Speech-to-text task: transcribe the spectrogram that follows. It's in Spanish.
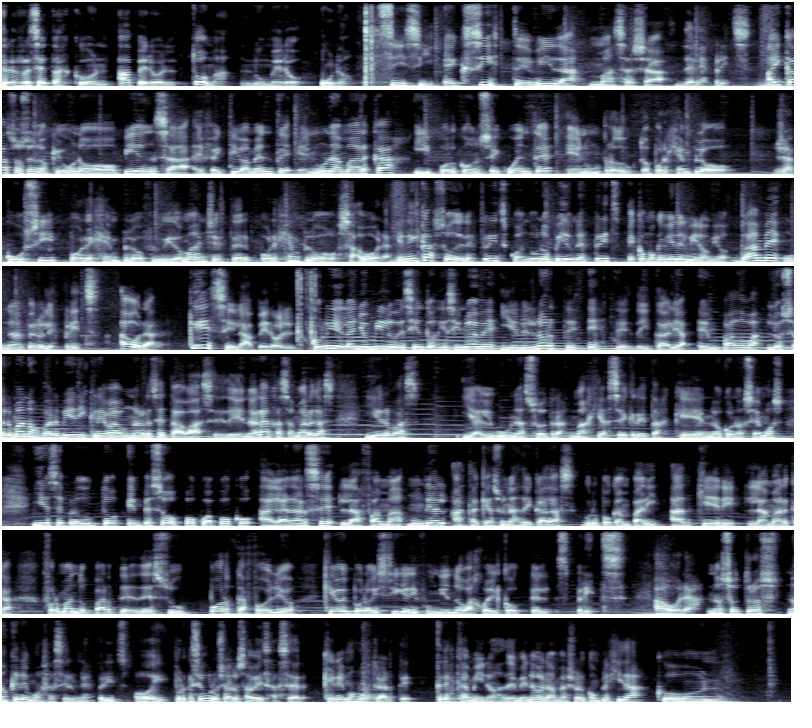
Tres recetas con Aperol. Toma número uno. Sí, sí, existe vida más allá del spritz. Hay casos en los que uno piensa efectivamente en una marca y por consecuente en un producto. Por ejemplo, jacuzzi, por ejemplo fluido Manchester, por ejemplo Sabora. En el caso del Spritz, cuando uno pide un Spritz es como que viene el binomio, dame un Aperol Spritz. Ahora, ¿Qué es el Aperol? Corría el año 1919 y en el norte este de Italia, en Padova, los hermanos Barbieri creaban una receta a base de naranjas amargas, hierbas y algunas otras magias secretas que no conocemos y ese producto empezó poco a poco a ganarse la fama mundial hasta que hace unas décadas Grupo Campari adquiere la marca formando parte de su portafolio que hoy por hoy sigue difundiendo bajo el cóctel Spritz. Ahora, nosotros no queremos hacer un spritz hoy, porque seguro ya lo sabes hacer. Queremos mostrarte tres caminos de menor a mayor complejidad con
